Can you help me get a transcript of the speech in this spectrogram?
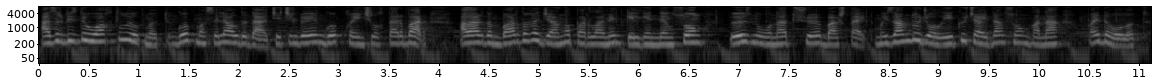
азыр бизде убактылуу өкмөт көп маселе алдыда чечилбеген көп кыйынчылыктар бар. Алардын баардыгы жаңы парламент келгенден соң өз нугуна түшө баштайт мыйзамдуу жол эки үч айдан соң гана пайда болот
